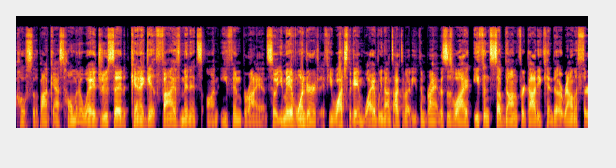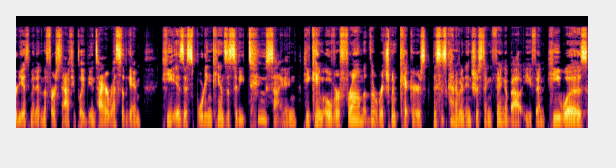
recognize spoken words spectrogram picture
host of the podcast Home and Away. Drew said, Can I get five minutes on Ethan Bryant? So you may have wondered if you watched the game, why have we not talked about Ethan Bryant? This is why. Ethan subbed on for Gadi Kinda around the 30th minute in the first half. He played the entire rest of the game. He is a Sporting Kansas City 2 signing. He came over from the Richmond Kickers. This is kind of an interesting thing about Ethan. He was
